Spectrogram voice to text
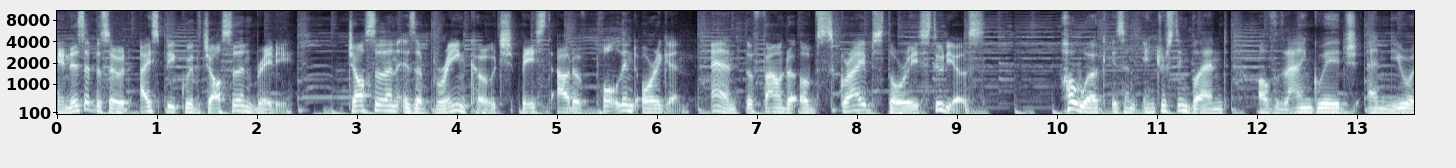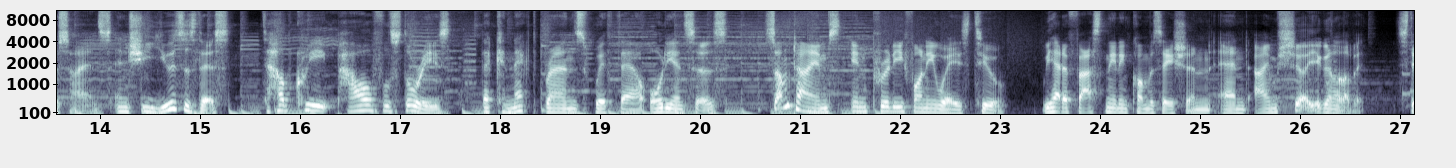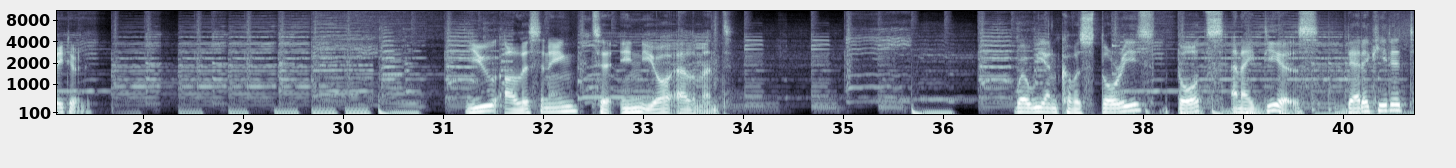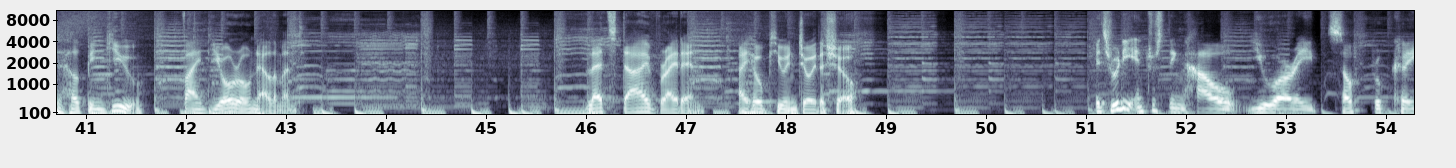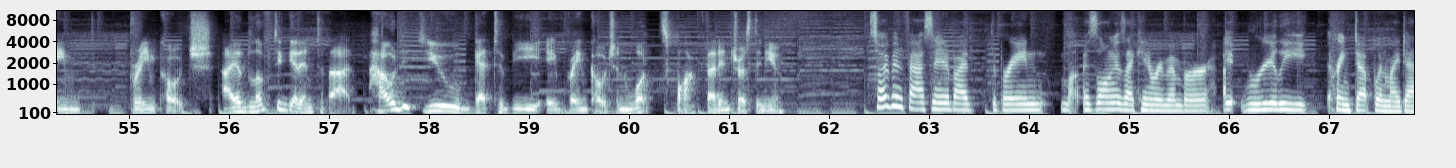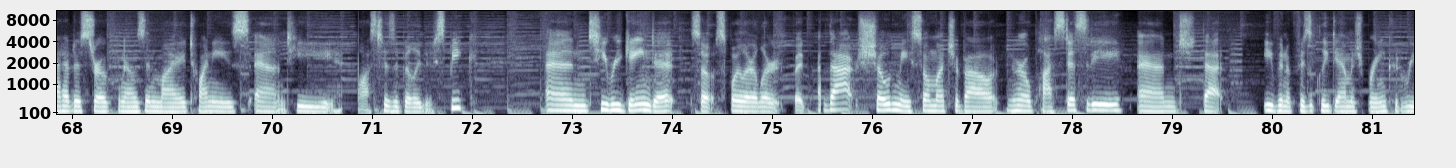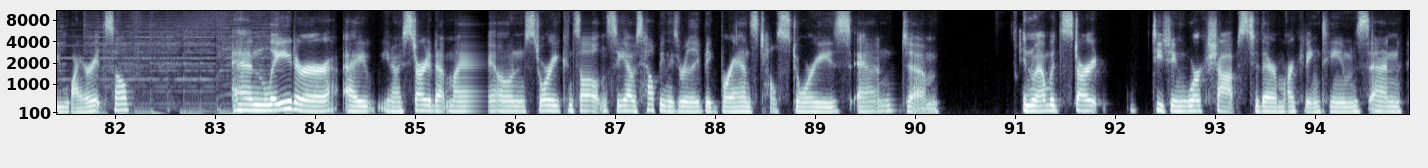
In this episode, I speak with Jocelyn Brady. Jocelyn is a brain coach based out of Portland, Oregon, and the founder of Scribe Story Studios. Her work is an interesting blend of language and neuroscience, and she uses this to help create powerful stories that connect brands with their audiences, sometimes in pretty funny ways too. We had a fascinating conversation, and I'm sure you're gonna love it. Stay tuned. You are listening to In Your Element, where we uncover stories, thoughts, and ideas dedicated to helping you find your own element. Let's dive right in. I hope you enjoy the show. It's really interesting how you are a self proclaimed brain coach. I'd love to get into that. How did you get to be a brain coach and what sparked that interest in you? So I've been fascinated by the brain as long as I can remember. It really cranked up when my dad had a stroke and I was in my 20s and he lost his ability to speak and he regained it. So, spoiler alert, but that showed me so much about neuroplasticity and that even a physically damaged brain could rewire itself. And later, I, you know, I started up my own story consultancy. I was helping these really big brands tell stories, and um, and I would start teaching workshops to their marketing teams. And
